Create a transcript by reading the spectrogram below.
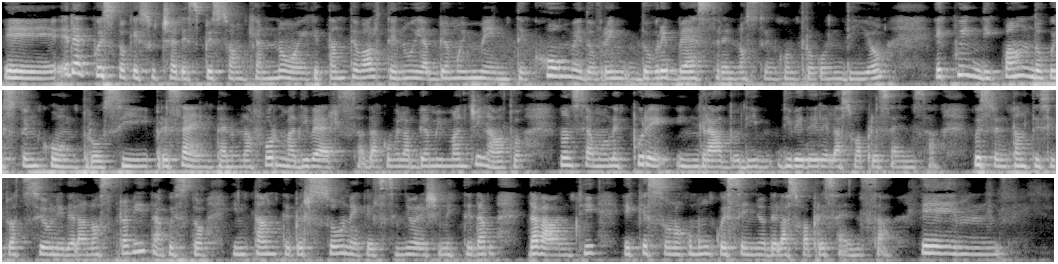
E, ed è questo che succede spesso anche a noi, che tante volte noi abbiamo in mente come dovre, dovrebbe essere il nostro incontro con Dio e quindi quando questo incontro si presenta in una forma diversa da come l'abbiamo immaginato, non siamo neppure in grado di, di vedere la sua presenza. Questo in tante situazioni della nostra vita, questo in tante persone che il Signore ci mette da, davanti e che sono comunque segno della sua presenza. E,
